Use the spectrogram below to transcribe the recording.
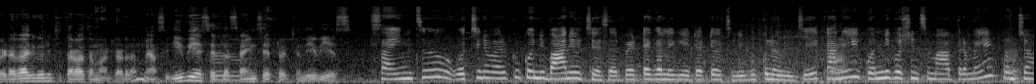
పెడగాజీ గురించి తర్వాత మాట్లాడదాం. మ్యాథ్స్ ఈవీఎస్ ఎట్లా సైన్స్ ఎట్లా వచ్చింది E ఈవీఎస్ సైన్స్ వచ్చిన వరకు కొన్ని బాగానే వచ్చాయి సార్ పెట్టగలిగేటట్టే వచ్చినాయి బుక్లో నుంచి. కానీ కొన్ని క్వశ్చన్స్ మాత్రమే కొంచెం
